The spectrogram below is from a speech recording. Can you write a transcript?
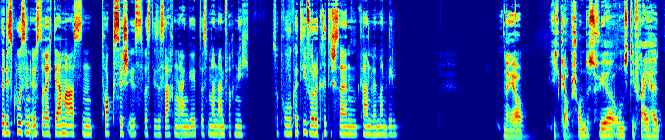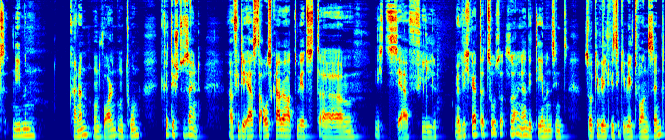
der Diskurs in Österreich dermaßen toxisch ist, was diese Sachen angeht, dass man einfach nicht so provokativ oder kritisch sein kann, wenn man will. Naja, ich glaube schon, dass wir uns die Freiheit nehmen können und wollen und tun, kritisch zu sein. Äh, für die erste Ausgabe hatten wir jetzt ähm, nicht sehr viel Möglichkeit dazu, sozusagen. Ja, die Themen sind so gewählt, wie sie gewählt worden sind.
